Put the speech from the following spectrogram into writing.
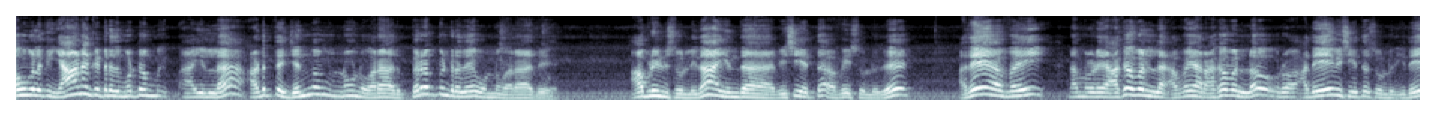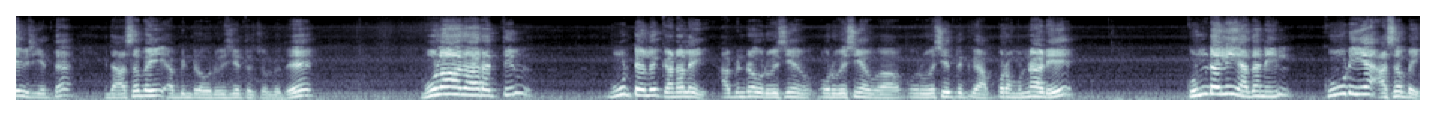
அவங்களுக்கு ஞானம் கிட்டுறது மட்டும் இல்லை அடுத்த ஜென்மம் இன்னொன்று வராது பிறப்புன்றதே ஒன்றும் வராது. அப்படின்னு சொல்லி தான் இந்த விஷயத்தை அவை சொல்லுது. அதே அவை நம்மளுடைய அகவல்ல ஔவையார் அகவல்ல ஒரு அதே விஷயத்தை சொல்லுது. இதே விஷயத்தை இந்த அசபை அப்படின்ற ஒரு விஷயத்தை சொல்லுது. மூலாதாரத்தில் மூட்டலு கடலை அப்படின்ற ஒரு விஷயம் ஒரு விஷயம் ஒரு விஷயத்துக்கு அப்புறம் முன்னாடி குண்டலி அதனில் கூடிய அசபை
